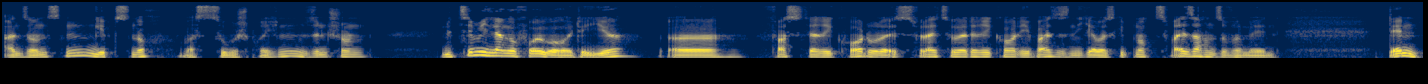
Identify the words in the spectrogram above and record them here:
ansonsten gibt es noch was zu besprechen. Wir sind schon eine ziemlich lange Folge heute hier. Äh, fast der Rekord oder ist vielleicht sogar der Rekord, ich weiß es nicht, aber es gibt noch zwei Sachen zu vermelden. Denn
